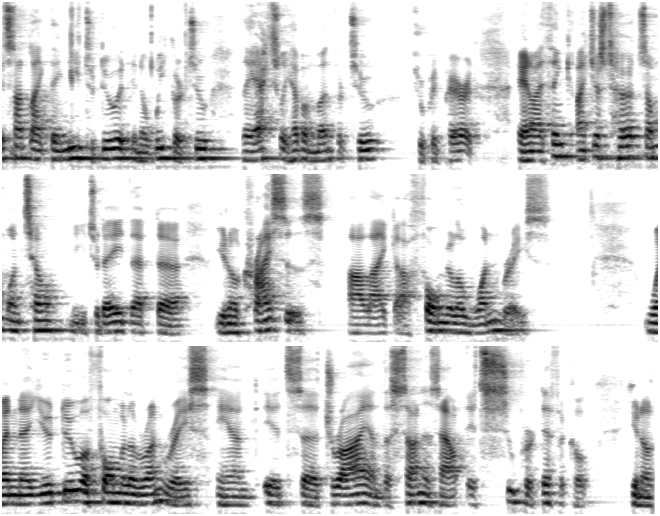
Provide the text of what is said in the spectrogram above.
It's not like they need to do it in a week or two. They actually have a month or two to prepare it. And I think I just heard someone tell me today that uh, you know crises are like a Formula One race. When uh, you do a Formula One race and it's uh, dry and the sun is out, it's super difficult, you know,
